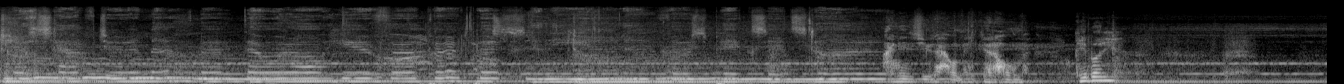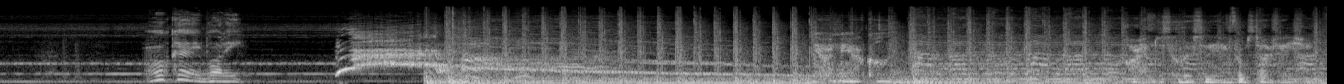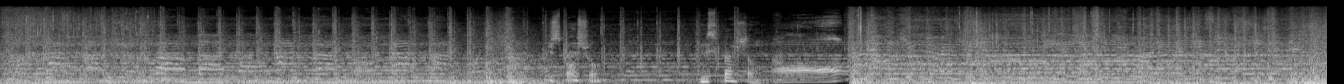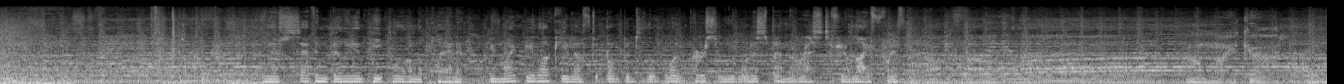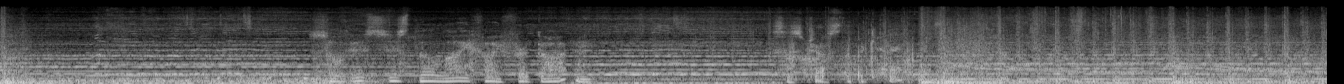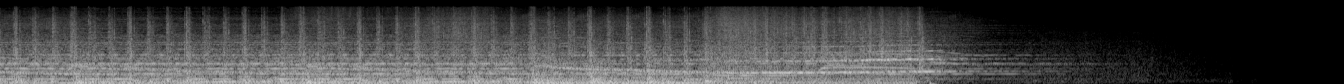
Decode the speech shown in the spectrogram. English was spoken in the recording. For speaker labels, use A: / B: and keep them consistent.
A: just have to remember that we're all here for a purpose and the universe picks its time.
B: I need you to help me get home. Okay, buddy?
C: Okay, buddy.
B: I'm just from starvation. You're special.
C: Who's special?
B: And there's seven billion people on the planet. You might be lucky enough to bump into the one person you want to spend the rest of your life with.
A: This is the life I've forgotten.
B: This is just the beginning.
